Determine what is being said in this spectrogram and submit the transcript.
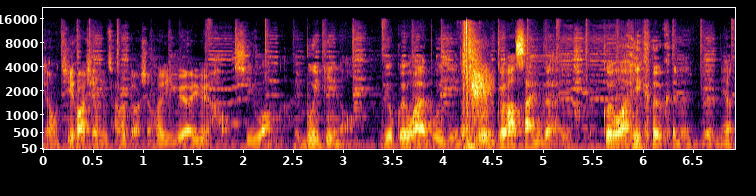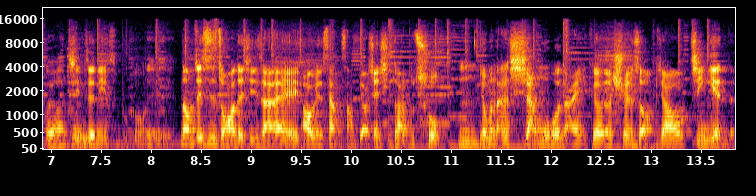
有计划性，我们才会表现会越来越好。希望啊，也不一定哦，有规划也不一定。如果你规划三个还是行，规划一个可能对，你要规划竞争力也是不够的。那我们这次中华队其实，在奥运赛场上表现其实都还不错。嗯，有没有哪个项目或哪一个选手比较惊艳的？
